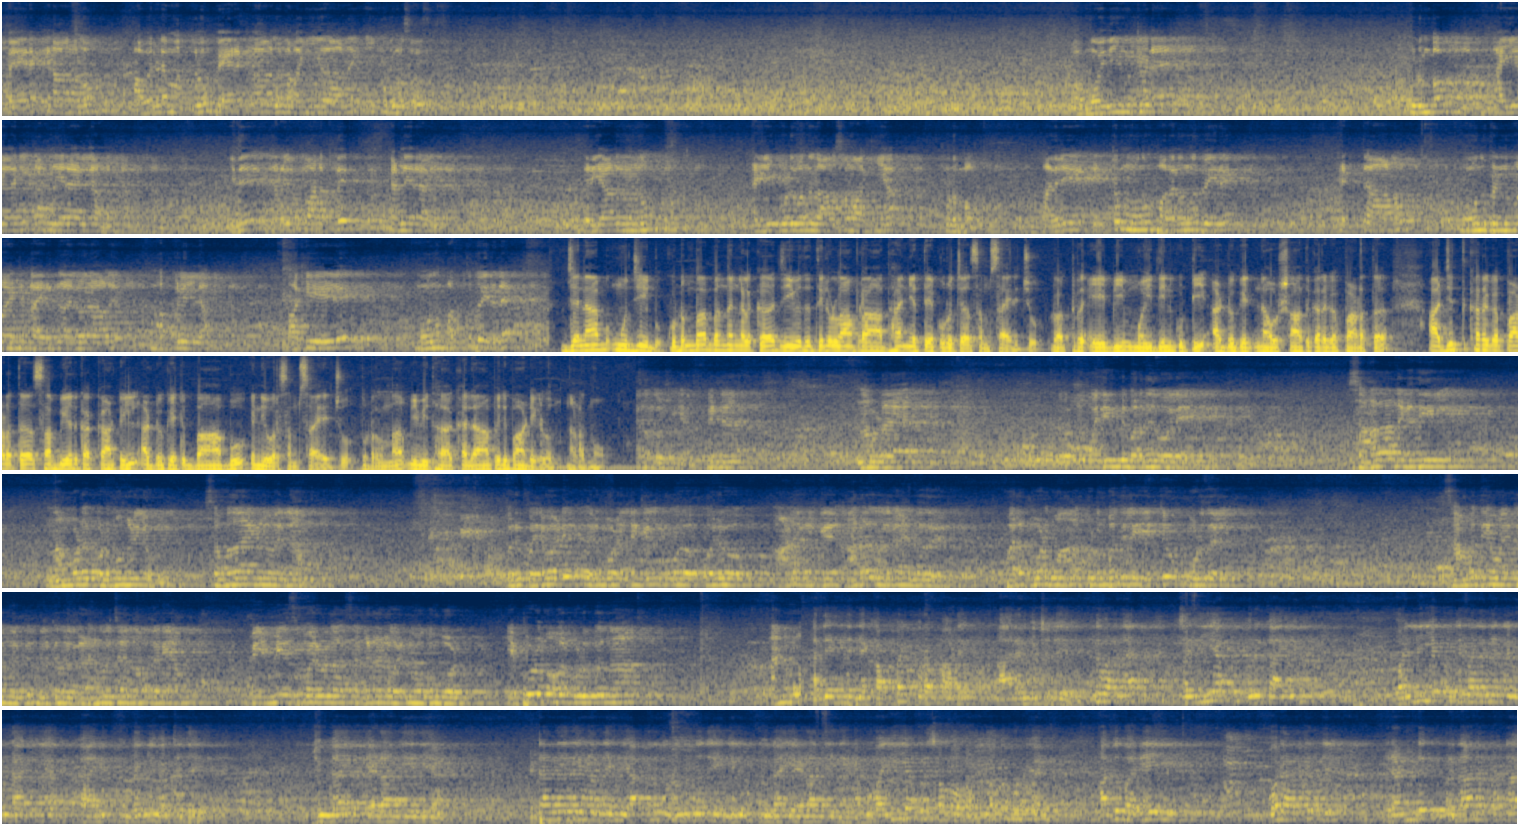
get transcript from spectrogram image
പേരക്കിടാങ്ങളും അവരുടെ മക്കളും പേരക്കിടാങ്ങളും അടങ്ങിയതാണ് ഈ കുടുംബ സദസ്സ് മൊയ്തീൻകുട്ടിയുടെ കുടുംബം അയ്യാരി കണ്ണീരാലിലാണ്. ഇത് ചെറിയപ്പാടത്ത് കണ്ണീരാലിൽ. എറിയാടിൽ നിന്നും അഴീക്കോട് വന്ന് താമസമാക്കിയ കുടുംബം. അതിൽ എട്ടും മൂന്നും പതിനൊന്ന് പേര് എട്ടാണോ ആണും മൂന്ന് പെണ്ണുമായിട്ടുണ്ടായിരുന്നു അതിലൊരാൾ മക്കളില്ല. ബാക്കി ഏഴ് മൂന്ന് പത്ത് പേരുടെ ജനാബ് മുജീബ് കുടുംബ ബന്ധങ്ങൾക്ക് ജീവിതത്തിലുള്ള പ്രാധാന്യത്തെക്കുറിച്ച് സംസാരിച്ചു. Doctor A B Moideenkutty advocate Noushad Karukappadath Ajith Karukappadath Sabeer Kakkattil advocate Babu എന്നിവർ സംസാരിച്ചു. തുടർന്ന് വിവിധ കലാപരിപാടികളും നടന്നു. നമ്മുടെ മൊയ്തീൻകുട്ടി പറഞ്ഞതുപോലെ സാധാരണഗതിയിൽ നമ്മുടെ കുടുംബങ്ങളിലും സമുദായങ്ങളുമെല്ലാം ഒരു പരിപാടി വരുമ്പോൾ അല്ലെങ്കിൽ ഒരു ആളുകൾക്ക് ആദരവ് നൽകുക എന്നത് പലപ്പോഴും ആ കുടുംബത്തിലെ ഏറ്റവും കൂടുതൽ സാമ്പത്തികമായിട്ട് നിൽക്കുന്ന നിൽക്കുന്നവർക്കാണ് എന്ന് വെച്ചാൽ നമുക്കറിയാം ഇപ്പൊ എം എസ് പോലുള്ള സംഘടനകൾ വരും നോക്കുമ്പോൾ എപ്പോഴും അവർ കൊടുക്കുന്ന അദ്ദേഹത്തിന്റെ കപ്പൽ പുറപ്പാട് ആരംഭിച്ചത് എന്ന് പറഞ്ഞാൽ ചെറിയ ഒരു കാര്യം വലിയ പ്രതിഫലനങ്ങൾ ഉണ്ടാക്കിയ കാര്യം തുടങ്ങി വെച്ചത് ജൂലൈ ഏഴാം തീയതിയാണ്. എട്ടാം തീയതിയാണ് അദ്ദേഹം യാത്ര തുടങ്ങുന്നത് എങ്കിലും ജൂലൈ ഏഴാം തീയതിയാണ്. അപ്പോൾ വലിയ ഒരു സംഭവമാണ് ലോകം മുഴുവൻ. അതുവരെയും ഒരർത്ഥത്തിൽ രണ്ട് പ്രധാനപ്പെട്ട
